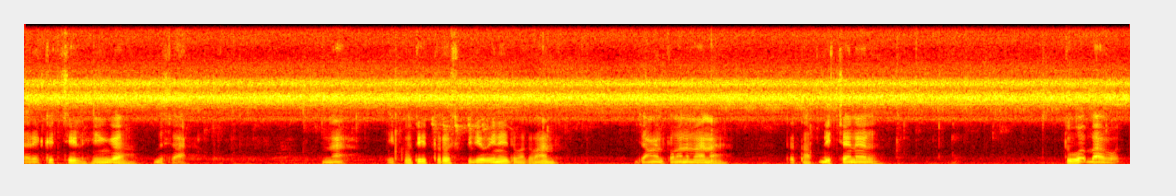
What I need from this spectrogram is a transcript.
Dari kecil hingga besar. Nah ikuti terus video ini teman-teman. Jangan ke mana-mana tetap di channel Tua Bagot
